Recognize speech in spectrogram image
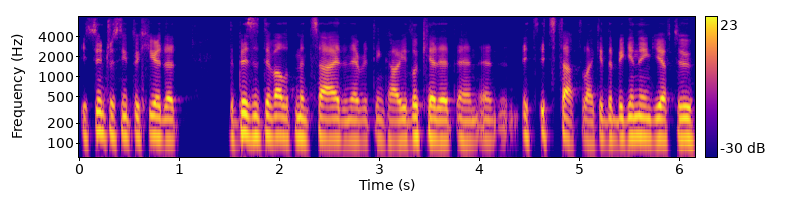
it's interesting to hear that the business development side and everything, how you look at it, and and it's it's tough. Like at the beginning, you have to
